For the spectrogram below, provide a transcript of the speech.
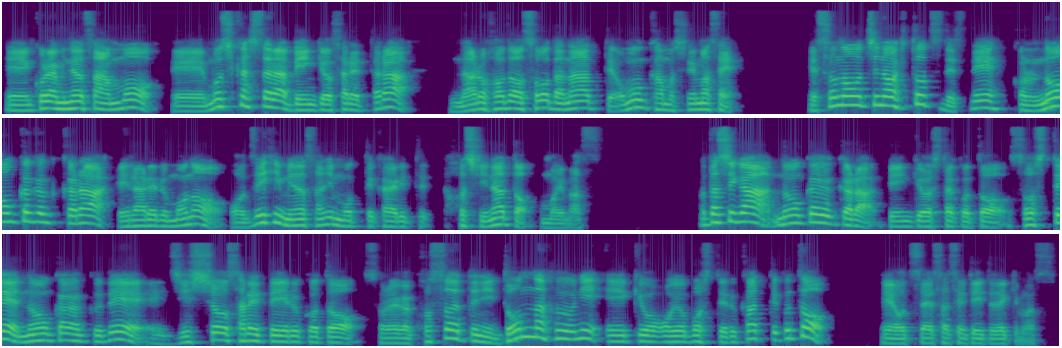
えー、これは皆さんも、えもしかしたら勉強されたら、なるほど、そうだなって思うかもしれません。そのうちの一つですね、この脳科学から得られるものをぜひ皆さんに持って帰りてほしいなと思います。私が脳科学から勉強したこと、そして脳科学で実証されていること、それが子育てにどんな風に影響を及ぼしているかってことをお伝えさせていただきます。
